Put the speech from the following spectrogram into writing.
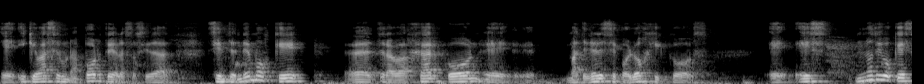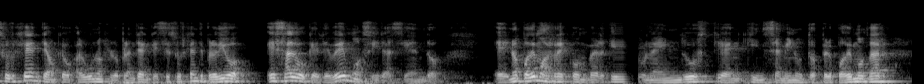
eh, y que va a ser un aporte a la sociedad. Si entendemos que eh, trabajar con materiales ecológicos, eh, es, no digo que es urgente, aunque algunos lo plantean que es urgente, pero digo, es algo que debemos ir haciendo. Eh, no podemos reconvertir una industria en 15 minutos, pero podemos dar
